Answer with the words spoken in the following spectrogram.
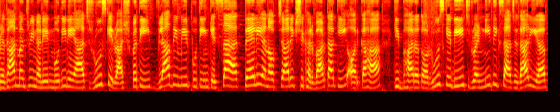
प्रधानमंत्री नरेंद्र मोदी ने आज रूस के राष्ट्रपति व्लादिमीर पुतिन के साथ पहली अनौपचारिक शिखर वार्ता की और कहा कि भारत और रूस के बीच रणनीतिक साझेदारी अब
